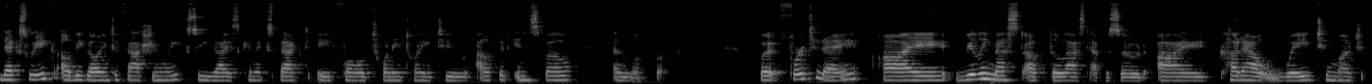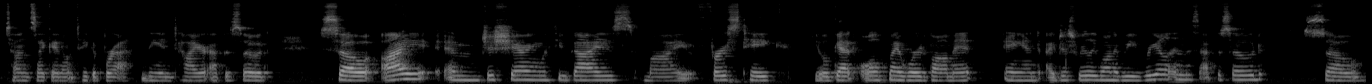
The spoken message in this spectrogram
Next week, I'll be going to Fashion Week, so you guys can expect a fall 2022 outfit inspo and lookbook. But for today, I really messed up the last episode. I cut out way too much. It sounds like I don't take a breath the entire episode. So I am just sharing with you guys my first take. You'll get all of my word vomit, and I just really want to be real in this episode. So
